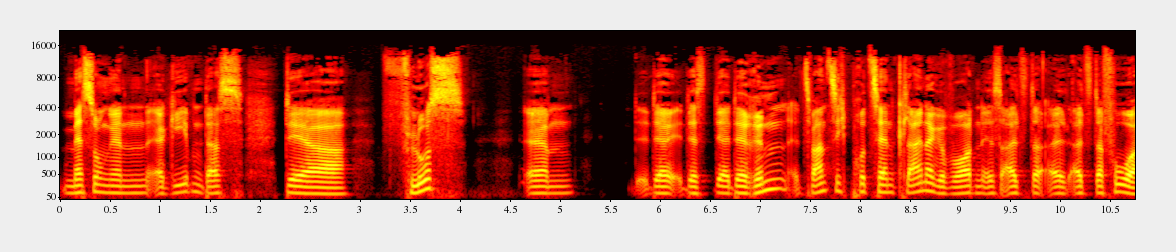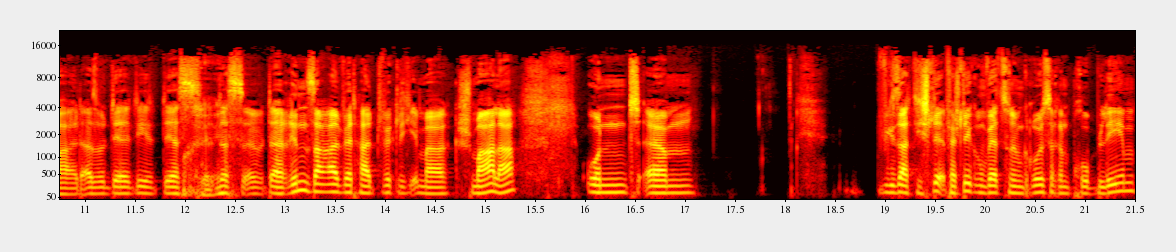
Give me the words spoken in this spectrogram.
Messungen ergeben, dass der Fluss ähm, der, des, der, der Rinn 20 Prozent kleiner geworden ist als, da, als, als davor halt. Also der, die, das, okay. das, äh, der Rinnsaal wird halt wirklich immer schmaler. Und ähm, wie gesagt, die Verschlägung wird zu einem größeren Problem.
